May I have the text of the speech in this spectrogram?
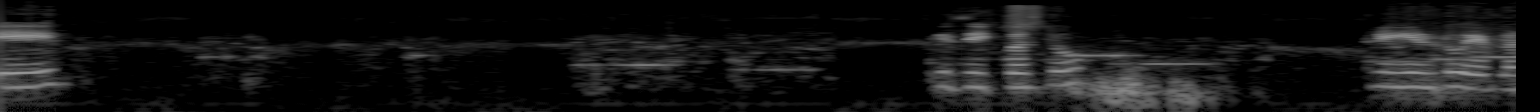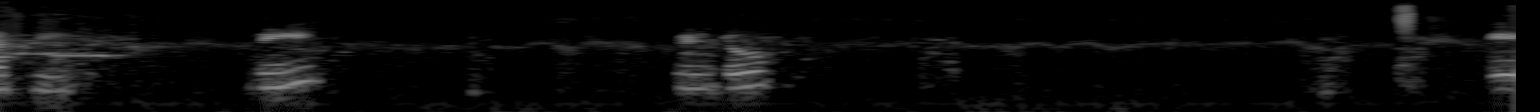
A is equals to 3 into a plus b 3 into a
